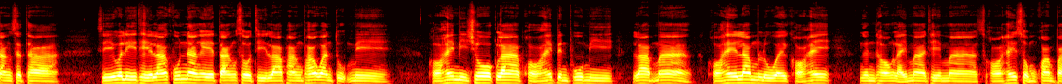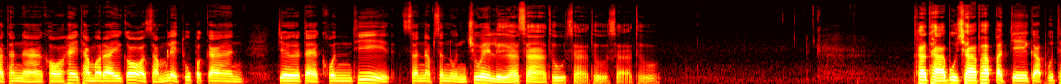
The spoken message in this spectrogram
ตังสทธาสีวลีเถระคุณนางเอตังโสธีลาพังพระวันตุเม ขอให้มีโชคลาภขอให้เป็นผู้มีลาบมาก ขอให้ร่ำรวย ขอให้เงินทองไหลมาเทมา ขอให้สมความปรารถนา ขอให้ทำอะไรก็สำเร็จทุกประการ เจอแต่คนที่สนับสนุนช่วยเหลือสาธุสาธุสาธุ คาถาบูชาพระปัจเจกับพุทธ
